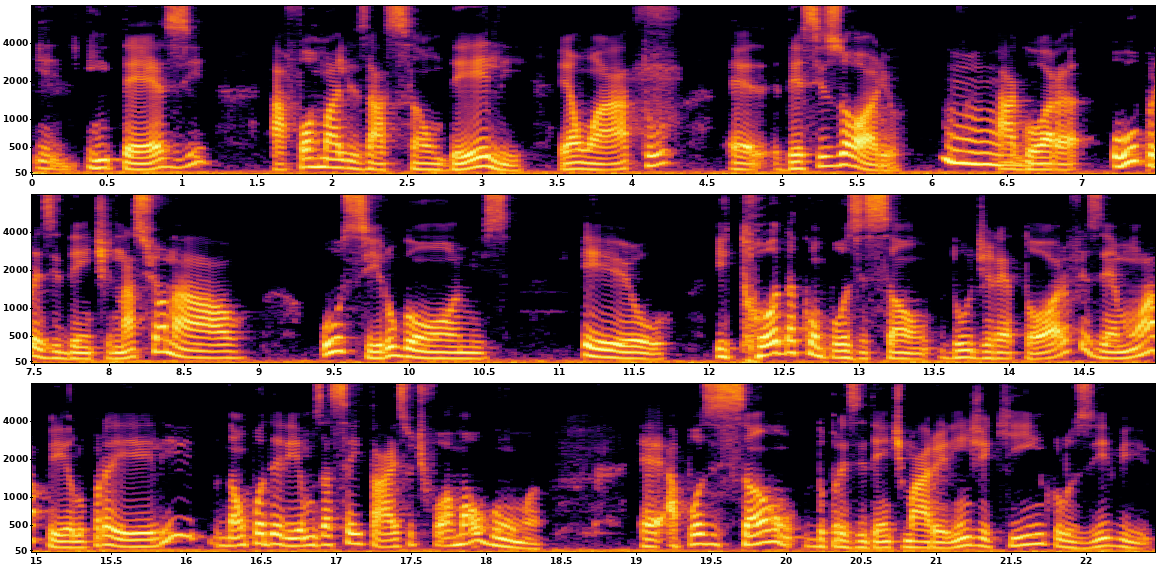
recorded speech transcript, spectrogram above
em- tese, a formalização dele é um ato é, decisório. Agora, o presidente nacional, o Ciro Gomes, eu e toda a composição do diretório fizemos um apelo para ele, não poderíamos aceitar isso de forma alguma. É, a posição do presidente Mário Eringe, que inclusive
